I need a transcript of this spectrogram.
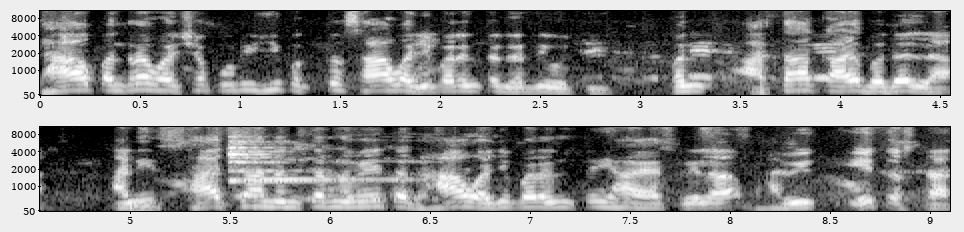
दहा पंधरा वर्षापूर्वी ही फक्त सहा वाजेपर्यंत गर्दी होती. पण आता काळ बदलला आणि सहाच्या नंतर नव्हे तर दहा वाजेपर्यंत ह्या यात्रेला भाविक येत असतात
